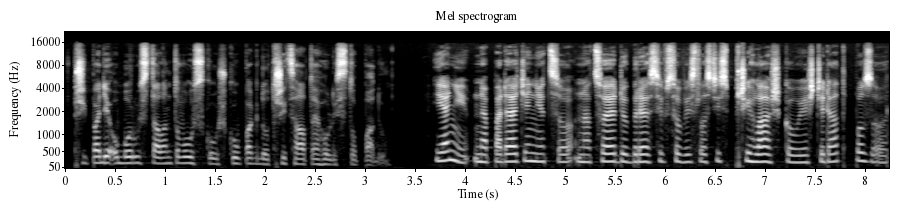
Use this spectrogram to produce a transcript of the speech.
v případě oboru s talentovou zkouškou pak do 30. listopadu. Jani, napadá tě něco, na co je dobré si v souvislosti s přihláškou ještě dát pozor?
